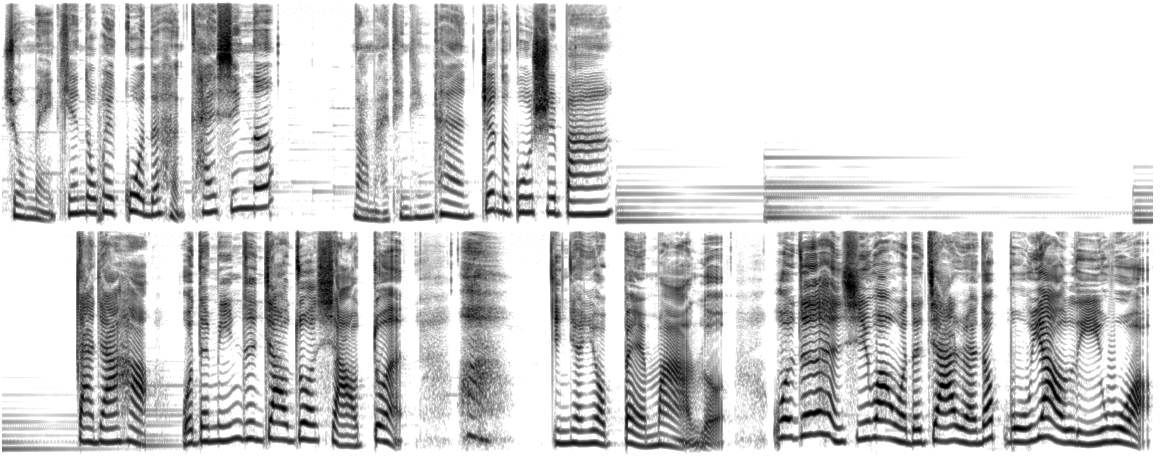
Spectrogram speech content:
就每天都会过得很开心呢？那我们来听听看这个故事吧。大家好，我的名字叫做小顿。啊，今天又被骂了，我真的很希望我的家人都不要理我。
